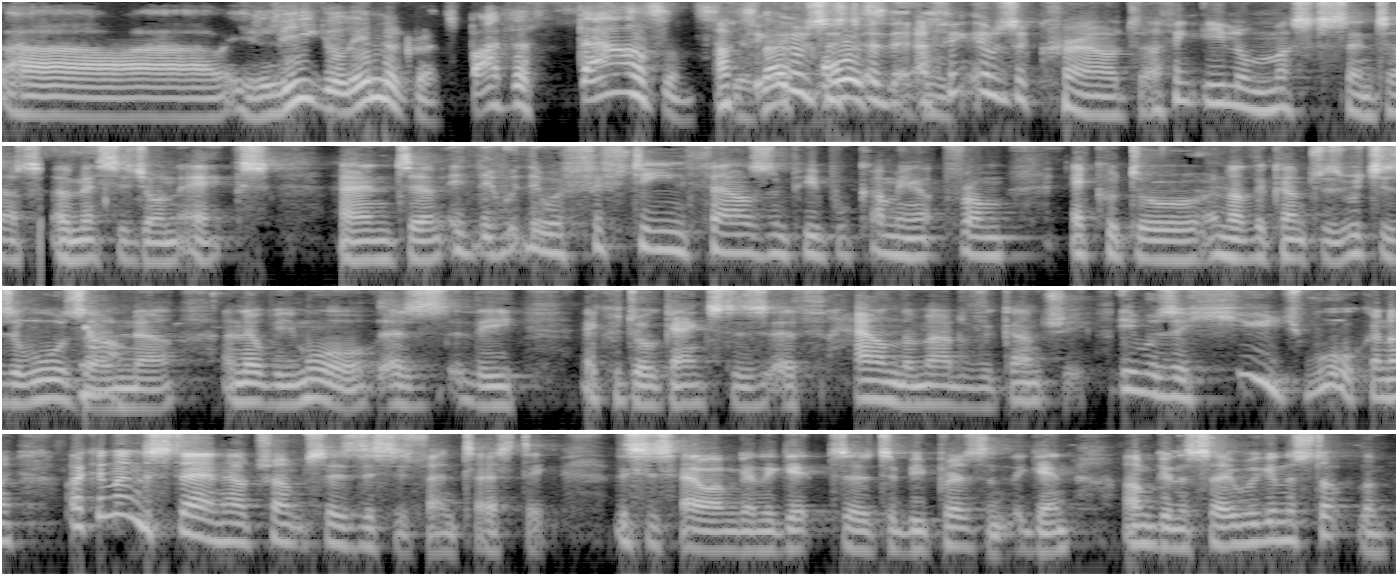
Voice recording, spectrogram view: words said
Uh, illegal immigrants by the thousands. I think, no was just, I think there was a crowd. I think Elon Musk sent out a message on X and um, it, there, were, there, were 15,000 people coming up from Ecuador and other countries, which is a war zone yeah. now, and there'll be more as the Ecuador gangsters hound them out of the country. It was a huge walk, and I, I can understand how Trump says this is fantastic. This is how I'm going to get to, to be president again. I'm going to say we're going to stop them.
